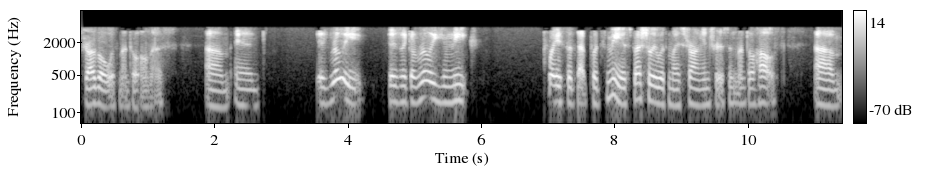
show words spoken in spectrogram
struggle with mental illness, um, and it really there's like a really unique place that that puts me, especially with my strong interest in mental health. Um,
